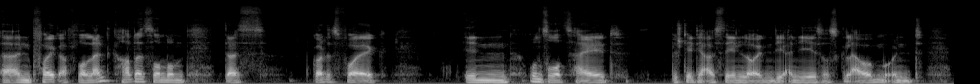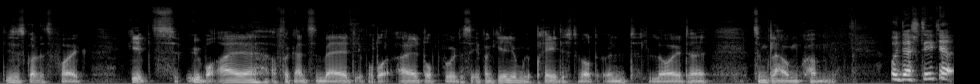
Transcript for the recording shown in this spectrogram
äh, einem Volk auf der Landkarte, sondern das Gottesvolk in unserer Zeit besteht ja aus den Leuten, die an Jesus glauben. Und dieses Gottesvolk gibt es überall auf der ganzen Welt, überall dort, wo das Evangelium gepredigt wird und Leute zum Glauben kommen. Und da steht ja,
